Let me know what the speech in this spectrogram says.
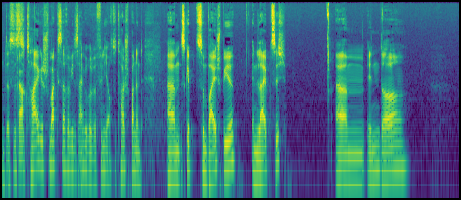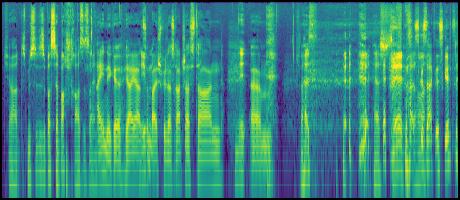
und das ist Mhm. Ja. total Geschmackssache, wie das angerührt wird. Finde ich auch total spannend. Ähm, es gibt zum Beispiel in Leipzig ähm, in der, tja, das müsste die Sebastian-Bach-Straße sein. Einige, ja, ja, Neben- zum Beispiel das Rajasthan. Nee, Ähm, was? Herr Stett, du hast gesagt, es gibt,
